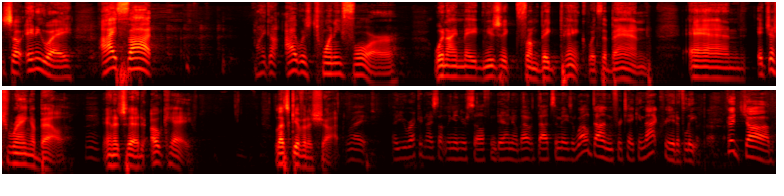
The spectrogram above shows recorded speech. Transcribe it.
so anyway, I thought, my God, I was 24 when I made music from Big Pink with the band. And it just rang a bell. And it said, okay, let's give it a shot. Right. You recognize something in yourself and Daniel. That, that's amazing. Well done for taking that creative leap. Good job.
